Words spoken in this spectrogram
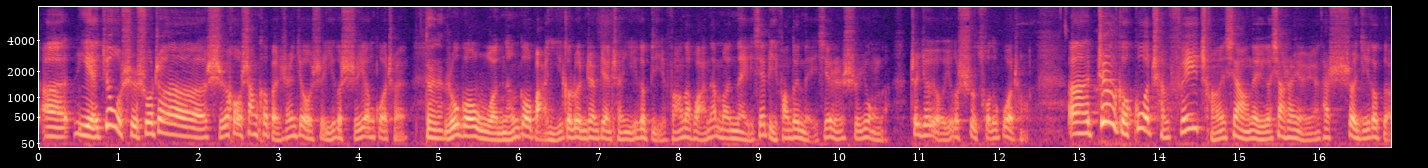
呃，也就是说这时候上课本身就是一个实验过程。对的。如果我能够把一个论证变成一个比方的话，那么哪些比方对哪些人适用呢？这就有一个试错的过程了。呃，这个过程非常像那个相声演员，他设计一个梗。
